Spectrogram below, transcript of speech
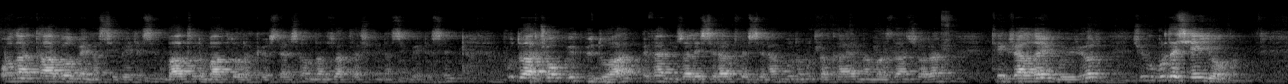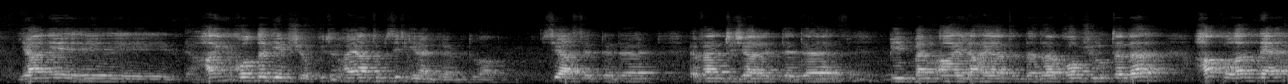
Ona tabi olmayı nasip eylesin. Batılı batıl olarak göstersin. Ondan uzaklaşmayı nasip eylesin. Bu dua çok büyük bir dua. Efendimiz Aleyhisselatü Vesselam bunu mutlaka her namazdan sonra tekrarlayın buyuruyor. Çünkü burada şey yok. Yani eee, hangi konuda diye bir şey yok. Bütün hayatımızı ilgilendiren bir dua bu. Siyasette de, efendim ticarette de, bilmem aile hayatında da, komşulukta da hak olan ne?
